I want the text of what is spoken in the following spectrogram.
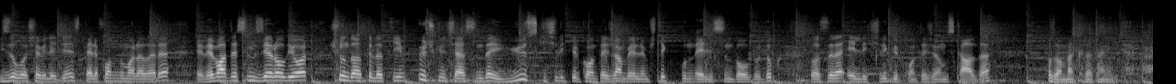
bize ulaşabileceğiniz telefon numaraları ve web adresimiz yer alıyor. Şunu da hatırlatayım. 3 gün içerisinde 100 kişilik bir kontenjan belirlemiştik. Bunun 50'sini doldurduk. Dolayısıyla 50 kişilik bir kontenjanımız kaldı. O zaman ben kıraathaneye gidiyorum.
